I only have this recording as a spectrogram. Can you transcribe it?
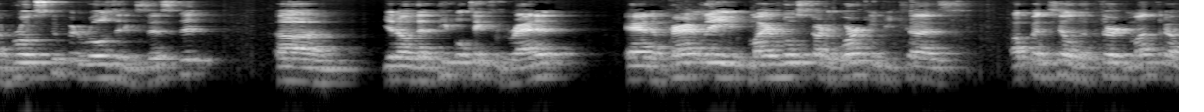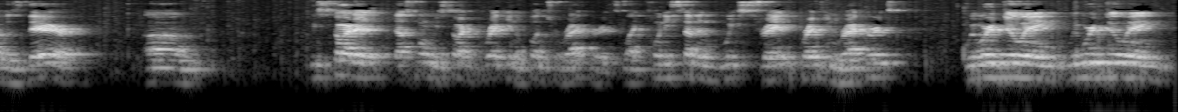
I broke stupid rules that existed, um, you know, that people take for granted. And apparently, my rules started working because up until the third month that I was there, um, we started. That's when we started breaking a bunch of records, like 27 weeks straight breaking records. We were doing. We were doing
